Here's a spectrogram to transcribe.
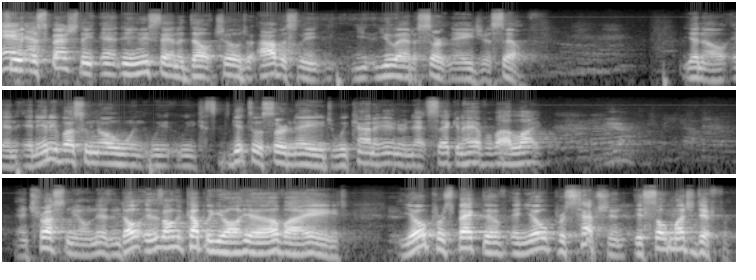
And, See, especially, and, and you're saying adult children, obviously, you, you're at a certain age yourself. You know, and, and any of us who know when we, we get to a certain age, we kind of enter in that second half of our life. And trust me on this, and there's only a couple of y'all here of our age. Your perspective and your perception is so much different.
